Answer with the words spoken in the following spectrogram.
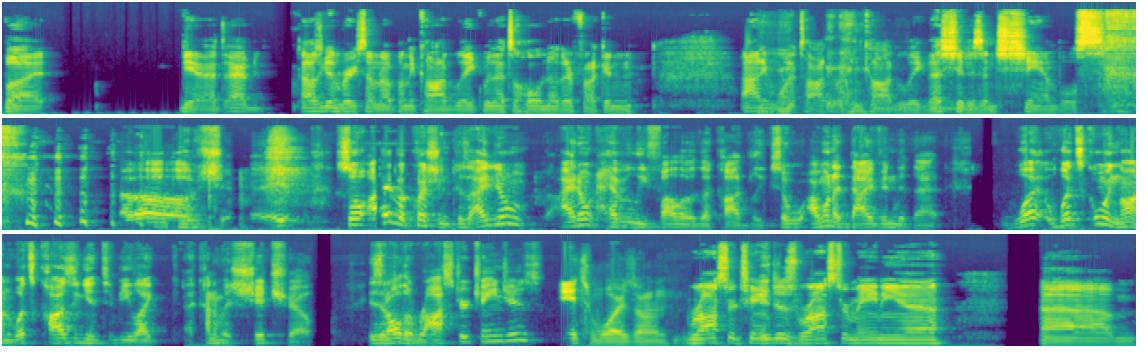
but yeah, that, I, I was gonna bring something up on the COD league, but that's a whole nother fucking. I don't even want to talk about the COD league. That shit is in shambles. Oh shit! So I have a question because I don't. I don't heavily follow the COD League, so I want to dive into that. What what's going on? What's causing it to be like a kind of a shit show? Is it all the roster changes? It's Warzone. roster changes, roster mania. Um,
